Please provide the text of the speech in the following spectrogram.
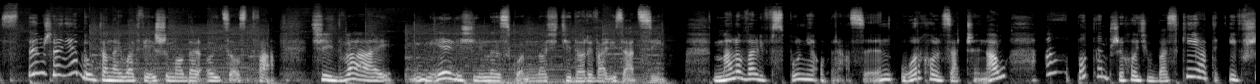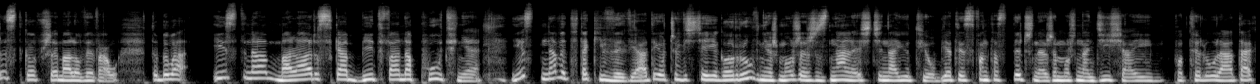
Z tym, że nie był to najłatwiejszy model ojcostwa. Ci dwaj mieli silne skłonności do rywalizacji. Malowali wspólnie obrazy, Warhol zaczynał, a potem przychodził Basquiat i wszystko przemalowywał. To była istna malarska bitwa na płótnie. Jest nawet taki wywiad i oczywiście jego również możesz znaleźć na YouTubie. To jest fantastyczne, że można dzisiaj, po tylu latach,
